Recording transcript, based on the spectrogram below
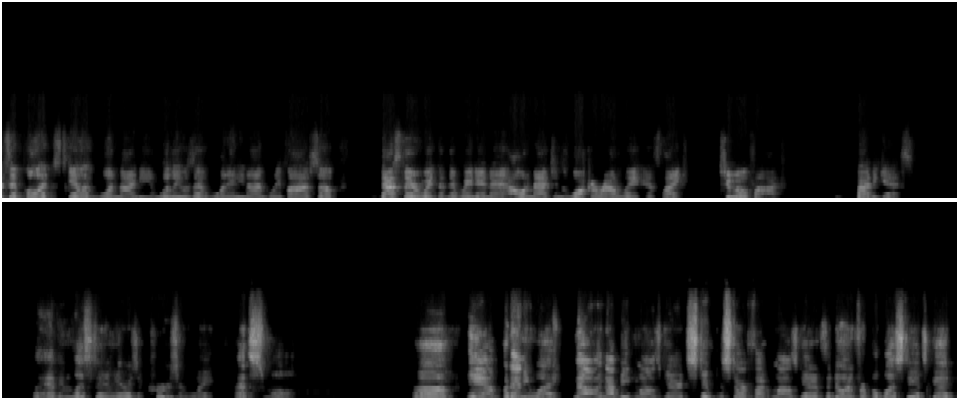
it said, Paul hit the scale at 190, and Woodley was at 189.5. So that's their weight that they're weighed in at. I would imagine the walking around weight is like 205. If I had to guess. I have him listed in here as a cruiserweight. That's small. Uh, yeah, but anyway, no, I'm not beating Myles Garrett. Stupid to start fight with Myles Garrett. If they're doing it for publicity, it's good.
